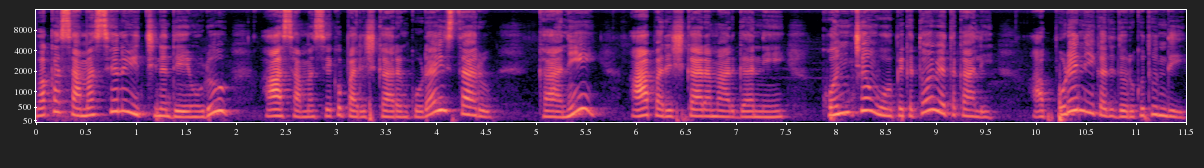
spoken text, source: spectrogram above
ఒక సమస్యను ఇచ్చిన దేవుడు ఆ సమస్యకు పరిష్కారం కూడా ఇస్తారు. కానీ ఆ పరిష్కార మార్గాన్ని కొంచెం ఓపికతో వెతకాలి. అప్పుడే నీకు అది దొరుకుతుంది.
